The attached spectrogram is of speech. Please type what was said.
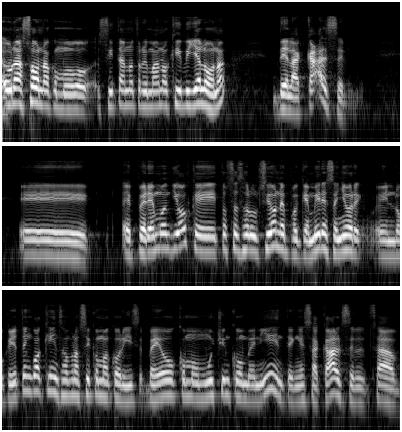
de- una zona, como cita nuestro hermano aquí Villalona, de la cárcel. Eh, esperemos en Dios que esto se solucione, porque mire, señores, en lo que yo tengo aquí en San Francisco de Macorís, veo como mucho inconveniente en esa cárcel, o sea,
